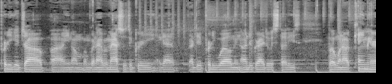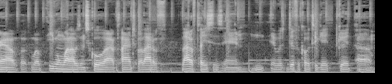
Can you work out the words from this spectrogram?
pretty good job. Uh, you know, I'm, I'm going to have a master's degree. I got, I did pretty well in undergraduate studies. But when I came here, I, well, even while I was in school, I applied to a lot of, lot of places, and it was difficult to get good, um,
